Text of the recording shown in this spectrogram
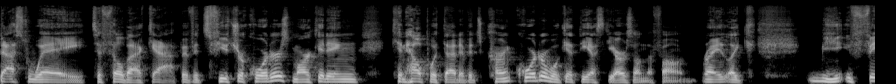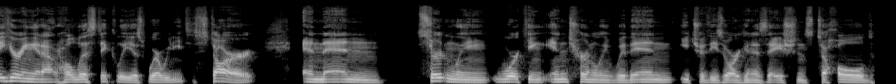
best way to fill that gap. If it's future quarters, marketing can help with that. If it's current quarter, we'll get the SDRs on the phone, right? Like figuring it out holistically is where we need to start. And then certainly working internally within each of these organizations to hold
